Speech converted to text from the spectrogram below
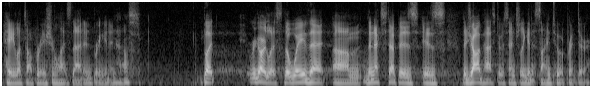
hey, let's operationalize that and bring it in-house. But regardless, the way that um, the next step is, is the job has to essentially get assigned to a printer.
